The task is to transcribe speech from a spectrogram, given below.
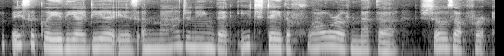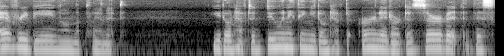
But basically, the idea is imagining that each day the flower of metta shows up for every being on the planet. You don't have to do anything, you don't have to earn it or deserve it. This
